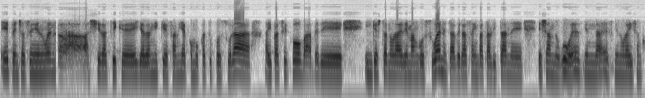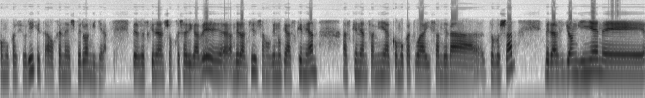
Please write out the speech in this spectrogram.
e, pentsatzen genuen ba, asieratik e, jadanik e, familia konbokatuko zuela aipatzeko ba, bere inkesta nola ere mango zuen eta beraz hainbat alitan e, esan dugu, eh? ez, gen, ez genula izan konbokaziorik eta horren esperoan ginera. Beraz azkenean sorpresarik gabe, handerantzi, esango genuke azkenean, azkenean familia konbokatua izan dela tolosan, Beraz, joan ginen, e,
